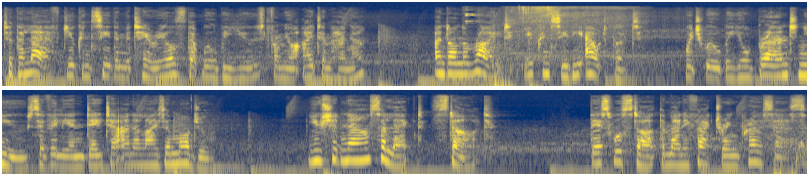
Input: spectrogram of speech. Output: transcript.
To the left, you can see the materials that will be used from your item hangar. And on the right, you can see the output, which will be your brand new Civilian Data Analyzer module. You should now select Start. This will start the manufacturing process.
